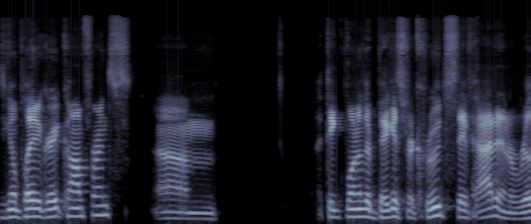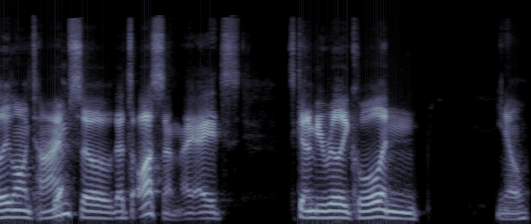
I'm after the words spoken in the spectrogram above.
He's going to play in a great conference. Um, I think one of their biggest recruits they've had in a really long time. Yeah. So that's awesome. I, I, it's it's going to be really cool. And you know,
